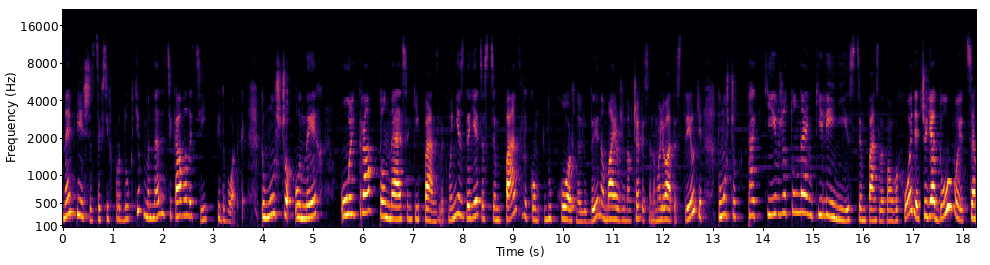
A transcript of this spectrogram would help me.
найбільше з цих всіх продуктів мене зацікавили ці підводки, тому що у них ультра тонесенький пензлик. Мені здається, з цим пензликом ну кожна людина має вже навчитися намалювати стрілки, тому що такі вже тоненькі лінії з цим пензликом виходять, що я думаю, це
